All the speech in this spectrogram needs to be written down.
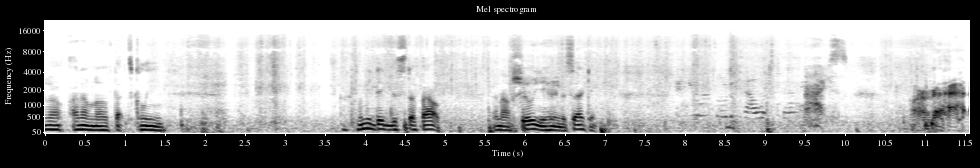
Well, I don't know if that's clean. Let me dig this stuff out and I'll show you here in a second. Nice. All right.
